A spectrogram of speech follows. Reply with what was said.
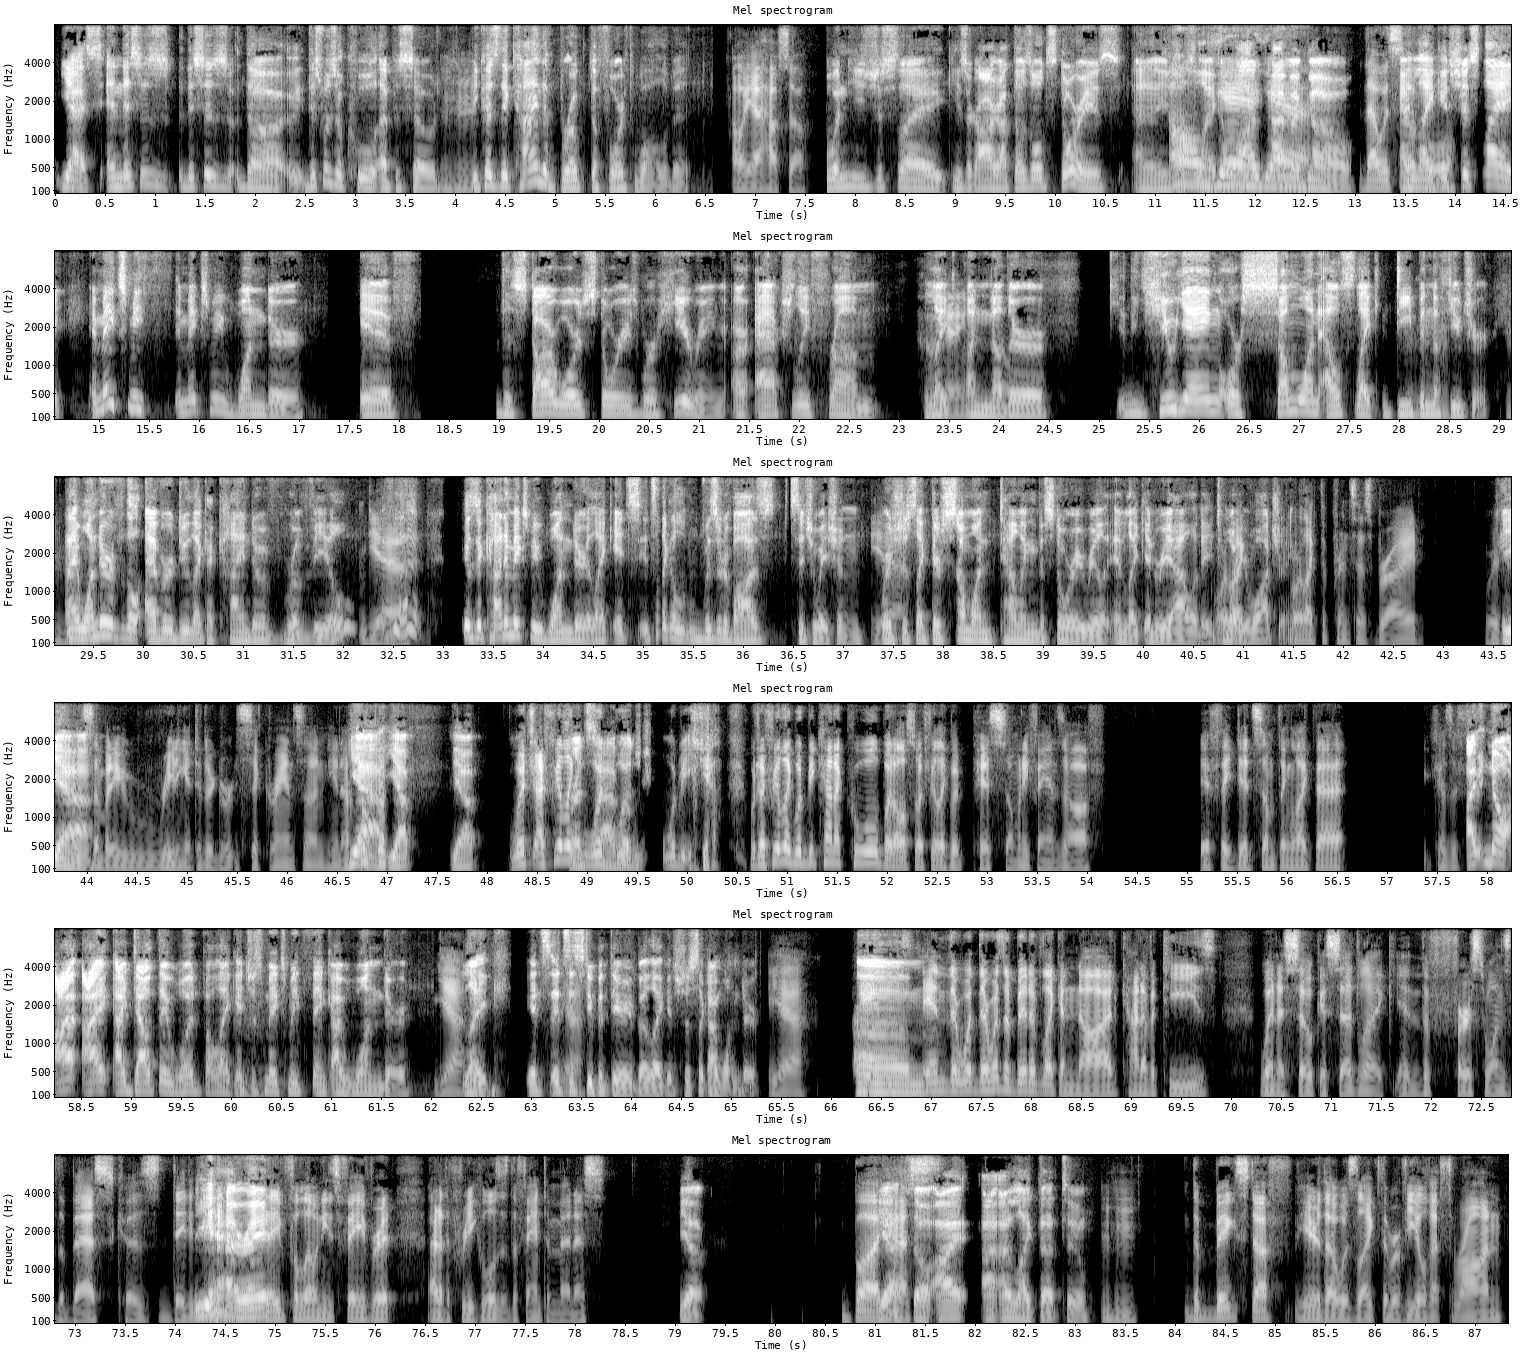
Yes, and this is this is the this was a cool episode Mhm. because they kind of broke the fourth wall a bit. Oh yeah, how so? When he's just like he's like, "Oh, I got those old stories," and then he's just Oh, like, yeah, "A long yeah. time ago," That was so and like cool. it's just like it makes me it makes me wonder if the Star Wars stories we're hearing are actually from Hu like another Huyang or someone else like deep in the Mhm. future. Mhm. And I wonder if they'll ever do like a kind of reveal Yeah. Because it kind of makes me wonder, like it's it's like a Wizard of Oz situation where it's just like there's someone telling the story real in like in reality to Or what like- you're watching. or like the Princess Bride, where it's just, like, Yeah. somebody reading it to their gr- sick grandson. You know? yeah, yep, yep. Which I feel like Fred would, would would be yeah, which I feel like would be kind of cool, but also I feel like would piss so many fans off if they did something like that. Because if I no, I I I doubt they would, but like it just Mhm. makes me think. I wonder. yeah, Like it's it's Yeah. a stupid theory, but like it's just like I wonder. yeah, Um, and, and there was there was a bit of like a nod, kind of a tease when Ahsoka said like eh, the first one's the best because they Yeah, right. Dave Filoni's favorite out of the prequels is the Phantom Menace, yeah, but yeah. yes, So I, I I like that too. hmm The big stuff here, though, was like the reveal that Thrawn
